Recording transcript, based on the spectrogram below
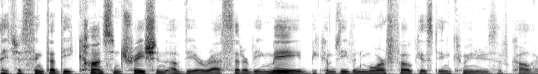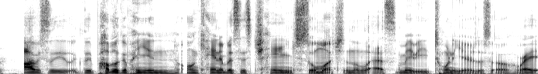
I just think that the concentration of the arrests that are being made becomes even more focused in communities of color. Obviously, like, the public opinion on cannabis has changed so much in the last maybe 20 years or so, right?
